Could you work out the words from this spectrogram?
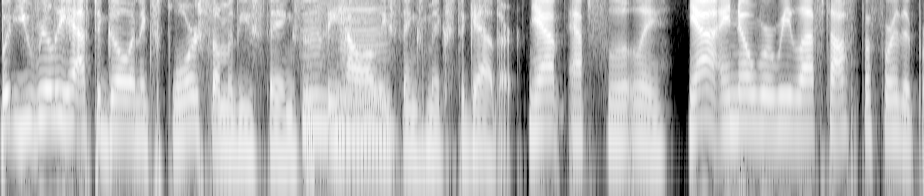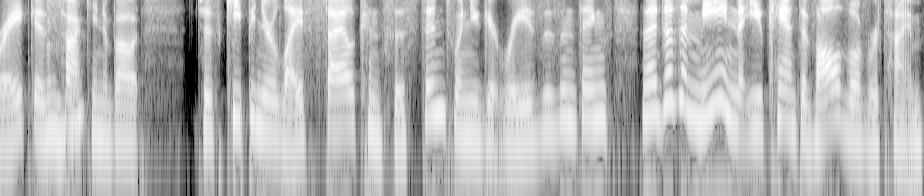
But you really have to go and explore some of these things and see how Mm-hmm. all these things mix together. Yeah, absolutely. Yeah, I know where we left off before the break is talking about just keeping your lifestyle consistent when you get raises and things. And that doesn't mean that you can't evolve over time.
